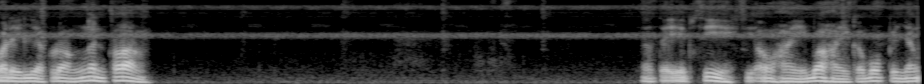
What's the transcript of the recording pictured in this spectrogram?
บ่ได้เรียกร้องเงินทองแต่เอฟซีสิเอาให้บ่ให้ก็บ่เป็นยัง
